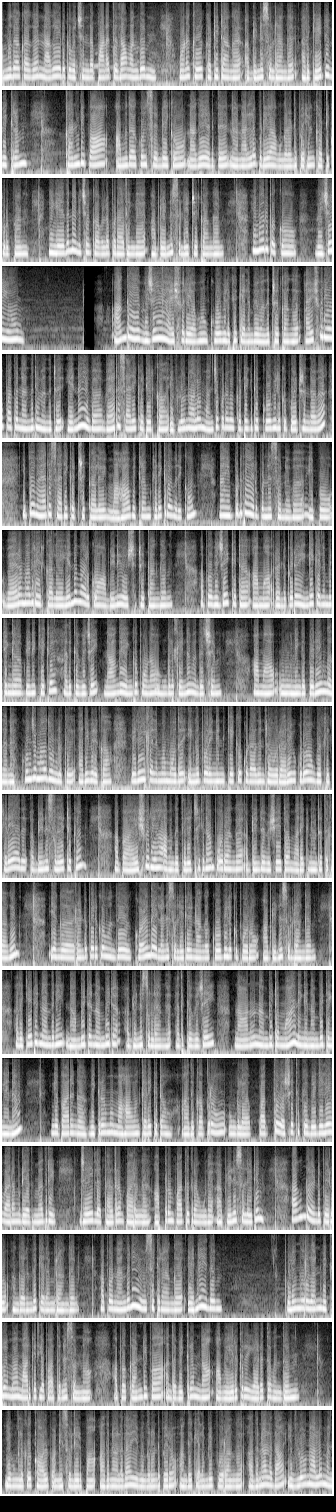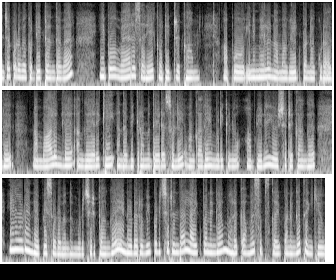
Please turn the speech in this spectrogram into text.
அமுதாக்காக நகை எடுக்க வச்சிருந்த பணத்தை தான் வந்து உனக்கு கட்டிட்டாங்க அப்படின்னு சொல்கிறாங்க அதை கேட்டு விக்ரம் கண்டிப்பாக அமுதாக்கும் செல்விக்கும் நகை எடுத்து நான் நல்லபடியாக அவங்க ரெண்டு பேரையும் கட்டி கொடுப்பேன். நீங்கள் எதை நினச்சும் கவலைப்படாதீங்க அப்படின்னு சொல்லிட்டு இருக்காங்க. இன்னொரு பக்கம் விஜயும் அங்கே விஜயும் ஐஸ்வர்யாவும் கோவிலுக்கு கிளம்பி வந்துட்டு இருக்காங்க ஐஸ்வர்யாவை பார்த்து நந்தினி வந்துட்டு என்ன இவ? வேற சாரி கட்டியிருக்கா? இவ்வளோ நாளும் மஞ்சள் புடவை கட்டிக்கிட்டு கோவிலுக்கு போயிட்டு இருந்தவ இப்போ வேற சாரி கட்டிருக்காளே. மகா விக்ரம் கிடைக்கிற வரைக்கும் நான் இப்படி தான் இருப்பேன்னு சொன்னவ. இப்போ வேற மாதிரி இருக்காளே. என்னவா இருக்கும்? அப்படின்னு யோசிச்சுட்டு இருக்காங்க அப்போ விஜய் கிட்ட ஆமாம் ரெண்டு பேரும் எங்கே கிளம்பிட்டீங்க? அப்படின்னு கேட்க அதுக்கு விஜய் நாங்கள் எங்கே போனால் உங்களுக்கு என்ன வந்துச்சு? ஆமாம் நீங்கள் பெரியவங்க தானே. கொஞ்சமாவது உங்களுக்கு அறிவு இருக்கா? வெளியே கிளம்பும் போது எங்கே போகிறீங்கன்னு கேட்கக்கூடாதுன்ற ஒரு அறிவு கூட உங்களுக்கு கிடையாது. அப்படின்னு சொல்லிட்டு இருக்கேன் அப்போ ஐஸ்வர்யா அவங்க திருச்சிக்கு தான் போகிறாங்க அப்படின்ற விஷயத்த மறைக்கணுன்றதுக்காக எங்கள் ரெண்டு பேருக்கும் வந்து குழந்தை இல்லைன்னு சொல்லிட்டு நாங்கள் கோவிலுக்கு போகிறோம் அப்படின்னு சொல்கிறாங்க அதை கேட்டு நந்தினி நம்பிட்டேன் நம்பிட்டேன் அப்படின்னு சொல்கிறாங்க அதுக்கு விஜய் நானும் நம்பிட்டேம்மா நீங்கள் நம்பிட்டீங்கன்னா இங்கே பாருங்கள் விக்ரமும் மகாவும் கிடைக்கட்டும். அதுக்கப்புறம் உங்களை பத்து வருஷத்துக்கு வெளியிலே வர முடியாத மாதிரி ஜெயிலில் தள்ளுறேன் பாருங்கள் அப்புறம் பார்த்துக்கிறேன் உங்களை அப்படின்னு சொல்லிட்டு அவங்க ரெண்டு பேரும் அங்கேருந்து கிளம்புறாங்க. அப்போ நந்தினி யோசிக்கிறாங்க என்ன இது? புலிமுருகன் விக்ரமை மார்க்கெட்டில் பார்த்தேன்னு சொன்னான். அப்போ கண்டிப்பாக அந்த விக்ரம் தான் அவன் இருக்கிற இடத்த வந்து இவங்களுக்கு கால் பண்ணி சொல்லியிருப்பான். அதனால தான் இவங்க ரெண்டு பேரும் அங்கே கிளம்பி போகிறாங்க அதனால தான் இவ்வளோ நாளும் மஞ்சள் புடவை கட்டிட்டு இருந்தவ இப்போது வேறு சரியாக கட்டிகிட்ருக்கான் இருக்கான். அப்போது இனிமேலும் நம்ம வெயிட் பண்ணக்கூடாது. நம்ம ஆளுங்களே அங்கே இறக்கி அந்த விக்ரமை தேட சொல்லி அவன் கதையை முடிக்கணும் அப்படின்னு யோசிச்சிருக்காங்க இதோட இந்த எபிசோடை வந்து முடிச்சிருக்காங்க. என்னோட ரிவ்யூ பிடிச்சிருந்தா லைக் பண்ணுங்கள் மறக்காமல் சப்ஸ்கிரைப் பண்ணுங்கள் தேங்க்யூ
